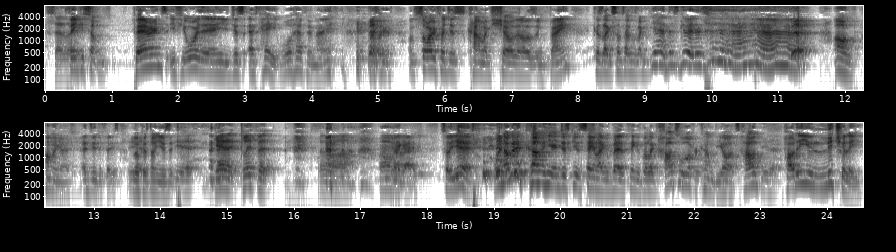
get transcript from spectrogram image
Saturday. Thank you so much. Parents, if you were there and you just ask, hey, what happened, man? I was like, I'm sorry if I just kind of like show that I was in pain. Cause like sometimes I was like, yeah, that's good. oh, oh my gosh. I did the face. Lucas, don't use it. Yeah, get it, clip it. Oh, Oh my gosh. So yeah, we're not gonna come here and just keep saying like bad things, but like how to overcome the odds. How Yeah. how do you literally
